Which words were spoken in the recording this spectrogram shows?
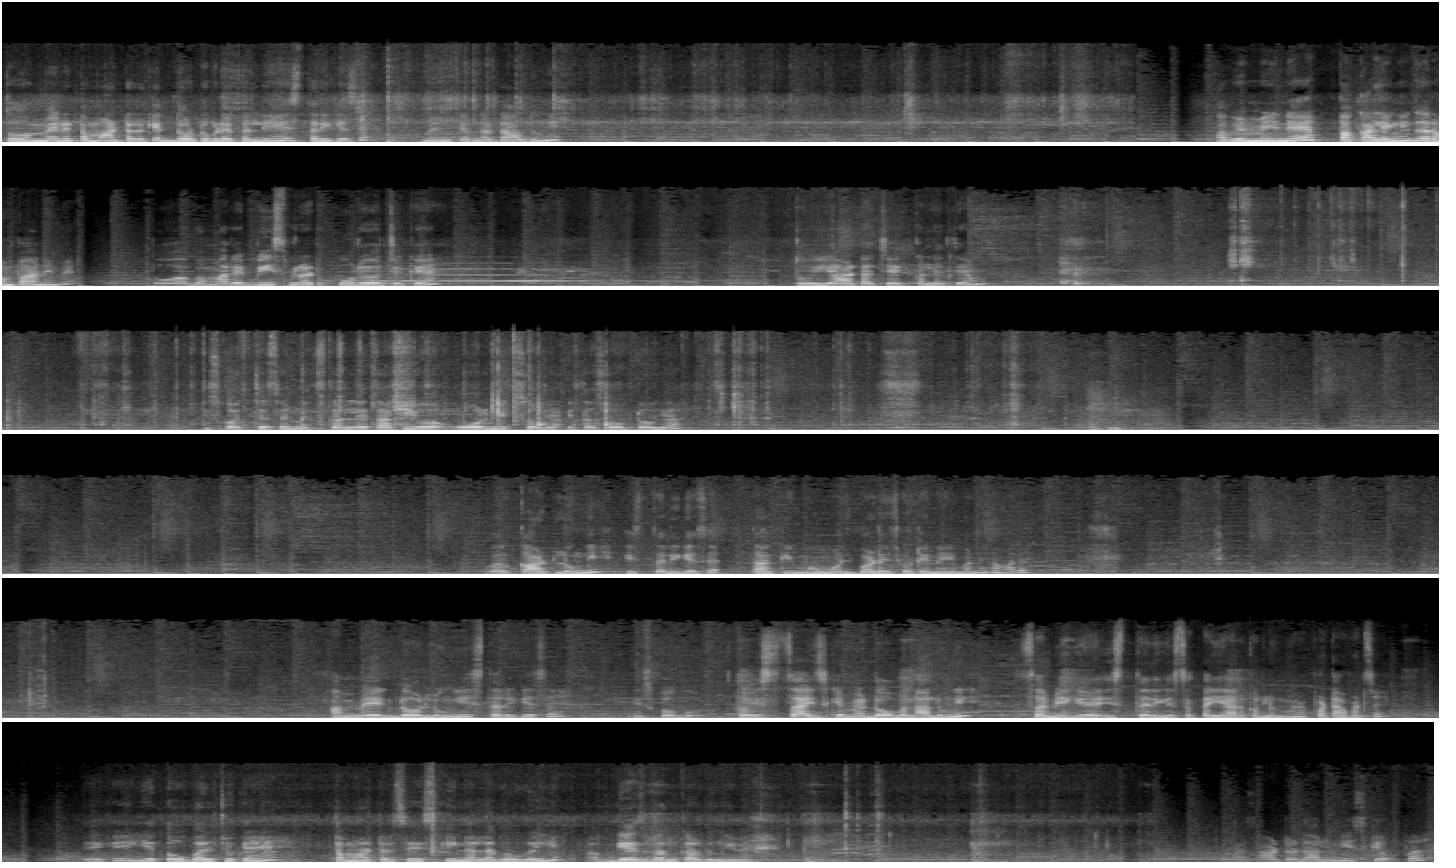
तो मैंने टमाटर के दो टुकड़े कर लिए हैं, इस तरीके से मैं इनके अंदर डाल दूँगी। अब हम इन्हें पका लेंगे गर्म पानी में। तो अब हमारे 20 मिनट पूरे हो चुके हैं। तो ये आटा चेक कर लेते हैं हम। इसको अच्छे से मिक्स कर ले ताकि वो और मिक्स हो जाए, कितना सॉफ्ट हो गया। काट लूँगी इस तरीके से, ताकि मोमोज बड़े छोटे नहीं बने हमारे। अब मैं एक डो लूँगी इस तरीके से, इसको तो इस साइज़ के मैं डो बना लूँगी। सभी के इस तरीके से तैयार कर लूँगी मैं फटाफट से। देखिए, ये तो उबल चुके हैं। टमाटर से स्किन अलग हो गई है। अब गैस बंद कर दूँगी मैं। थोड़ा सा आटा डालूँगी इसके ऊपर।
